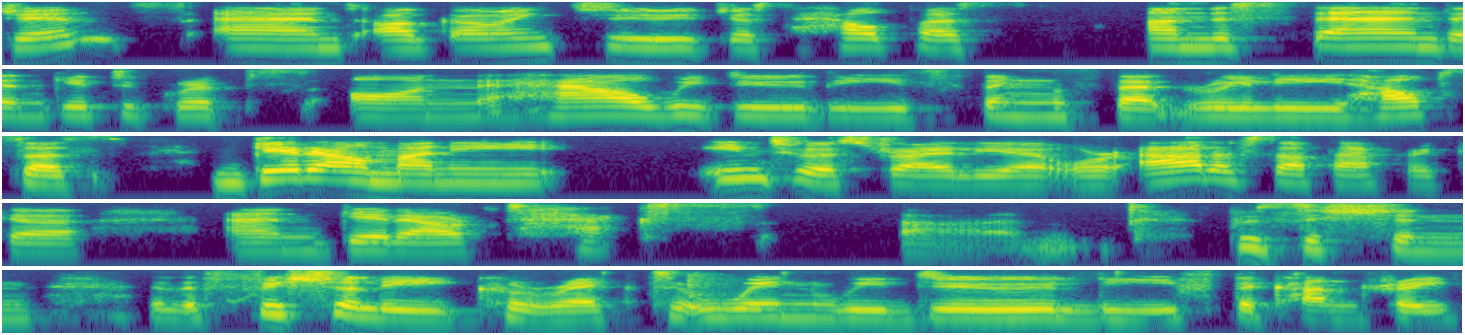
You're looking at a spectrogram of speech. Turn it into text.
gents and are going to just help us understand and get to grips on how we do these things that really helps us get our money into Australia or out of South Africa and get our tax um, position officially correct when we do leave the country.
